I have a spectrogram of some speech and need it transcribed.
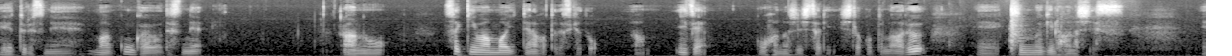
えっ、ー、とですね、まあ今回はですね、あの、最近はあんま言ってなかったですけど、あの以前お話ししたりしたことのある、えー、金麦の話です。え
